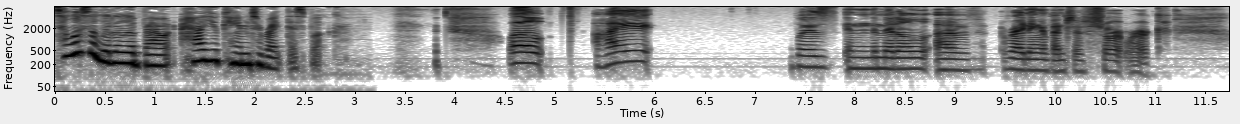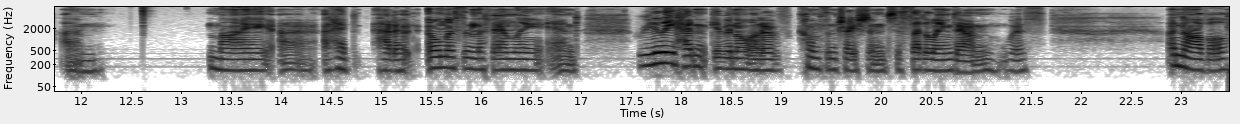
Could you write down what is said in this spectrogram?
tell us a little about how you came to write this book. Well, I was in the middle of writing a bunch of short work. Um, my uh, I had had an illness in the family and really hadn't given a lot of concentration to settling down with a novel.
